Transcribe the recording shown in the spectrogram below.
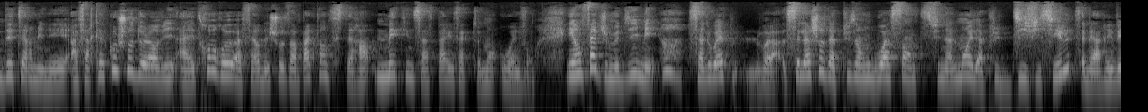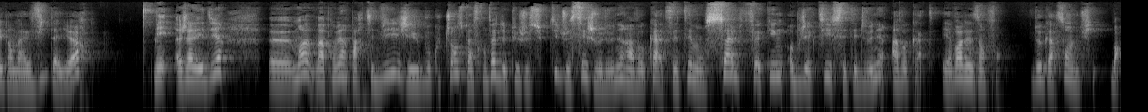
déterminées à faire quelque chose de leur vie, à être heureux, à faire des choses impactantes, etc., mais qui ne savent pas exactement où elles vont. Et en fait, je me dis, mais oh, ça doit être, voilà, c'est la chose la plus angoissante finalement et la plus difficile. Ça m'est arrivé dans ma vie d'ailleurs. Mais j'allais dire, euh, moi, ma première partie de vie, j'ai eu beaucoup de chance parce qu'en fait, depuis que je suis petite, je sais que je veux devenir avocate. C'était mon seul fucking objectif, c'était devenir avocate et avoir des enfants. Deux garçons et une fille. Bon.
